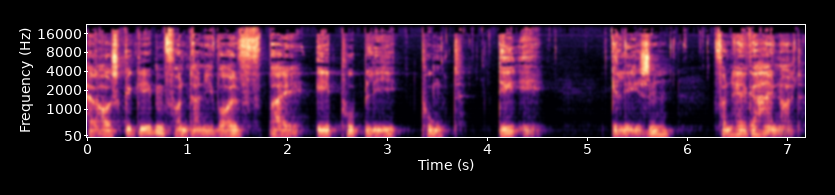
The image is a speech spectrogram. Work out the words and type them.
Herausgegeben von Danny Wolf bei epubli.de. Gelesen von Helga Heinold.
